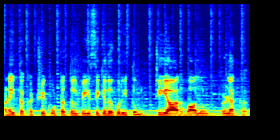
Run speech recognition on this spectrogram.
அனைத்து கட்சி கூட்டத்தில் பேசியது குறித்தும் டி ஆர் பாலு விளக்கம்.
